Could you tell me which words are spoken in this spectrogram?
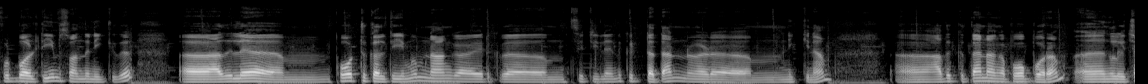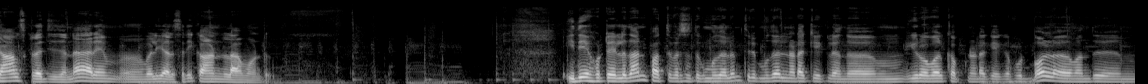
ஃபுட்பால் டீம்ஸ் வந்து நிற்குது அதில் போர்ட்டுகல் டீமும் நாங்கள் இருக்கிற சிட்டிலேருந்து கிட்டத்தான் நிற்கினோம் அதுக்கு தான் நாங்கள் போக போகிறோம் எங்களுக்கு சான்ஸ் கிடச்சிச்சுன்னா யாரையும் வெளியால் சரி காணலாமாண்டு. இதே ஹோட்டலில் தான் பத்து வருஷத்துக்கு முதலும் திரு முதல் நடக்கேக்கில் அந்த யூரோ வேர்ல்ட் கப் நடக்க ஃபுட்பால் வந்து ம்,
